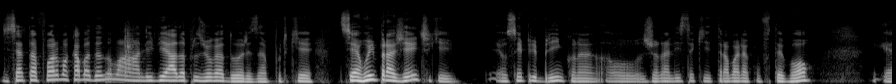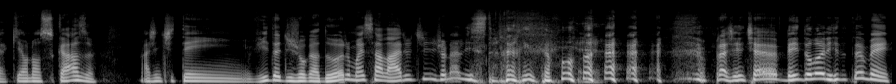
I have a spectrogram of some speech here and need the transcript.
de certa forma acaba dando uma aliviada para os jogadores, né, porque se é ruim para a gente, que eu sempre brinco, né, o jornalista que trabalha com futebol, é, que é o nosso caso, a gente tem vida de jogador, mas salário de jornalista, né? Então, pra gente é bem dolorido também.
